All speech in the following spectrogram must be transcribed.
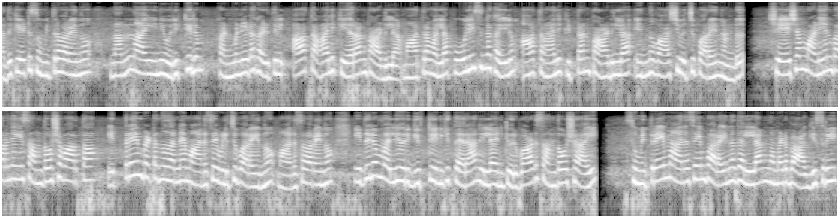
അത് കേട്ട് സുമിത്ര പറയുന്നു നന്നായി ഇനി ഒരിക്കലും കൺമണിയുടെ കഴുത്തിൽ ആ താലി കയറാൻ പാടില്ല. മാത്രമല്ല പോലീസിന്റെ കയ്യിലും ആ താലി കിട്ടാൻ പാടില്ല എന്ന് വാശി വെച്ച് പറയുന്നുണ്ട്. ശേഷം മണിയൻ പറഞ്ഞ ഈ സന്തോഷ വാർത്ത എത്രയും പെട്ടെന്ന് തന്നെ മാനസെ വിളിച്ചു പറയുന്നു. മാനസ പറയുന്നു ഇതിലും വലിയൊരു ഗിഫ്റ്റ് എനിക്ക് തരാനില്ല. എനിക്ക് ഒരുപാട് സന്തോഷമായി സുമിത്രയും മാനസയും പറയുന്നതെല്ലാം നമ്മുടെ ഭാഗ്യശ്രീ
